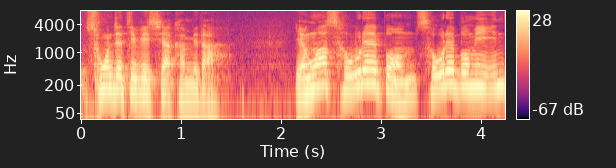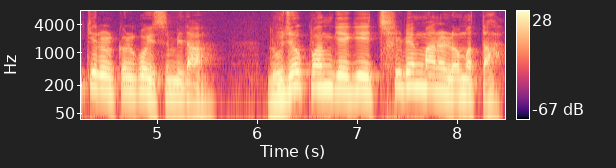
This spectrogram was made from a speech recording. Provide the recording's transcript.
송원재 TV 시작합니다. 영화 서울의 봄, 서울의 봄이 인기를 끌고 있습니다. 누적 관객이 700만을 넘었다.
